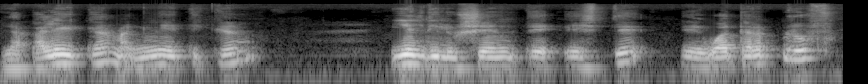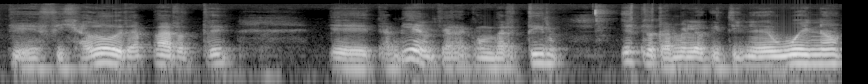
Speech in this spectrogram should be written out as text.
la paleta magnética y el diluyente este eh, waterproof, que es fijador aparte, eh, también para convertir. Esto también lo que tiene de bueno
